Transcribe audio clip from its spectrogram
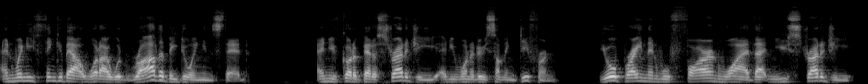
And when you think about what I would rather be doing instead, and you've got a better strategy and you want to do something different, your brain then will fire and wire that new strategy,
